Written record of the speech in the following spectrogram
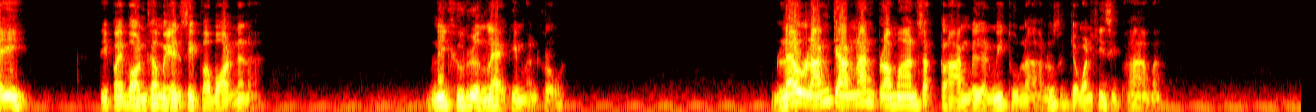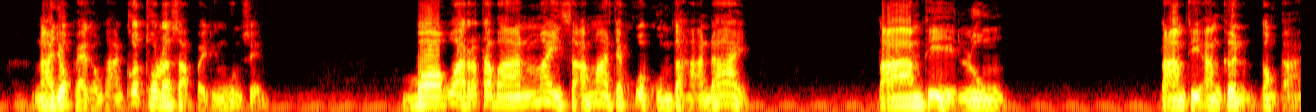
ย ที่ไปบ่อนเขมรสิบกว่าบ่อนนั่นนะนี่คือเรื่องแรกที่มันโกรธ แล้วหลังจากนั้นประมาณสักกลางเดือนมิถุนารู้สึกจะวันที่สิบห้ามั้งนายกแพทองทานก็โทรศัพท์ไปถึงหุนเซน บอกว่ารัฐบาลไม่สามารถจะควบคุมทหารได้ ตามที่ลุง ตามที่อังเคิลต้องการ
